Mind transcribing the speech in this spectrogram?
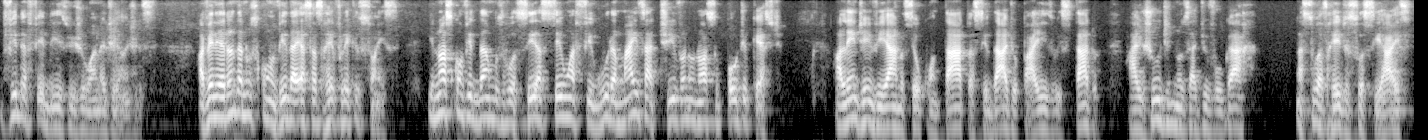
Vida Feliz de Joana de Anjos. A veneranda nos convida a essas reflexões e nós convidamos você a ser uma figura mais ativa no nosso podcast. Além de enviar no seu contato a cidade, o país, o estado, ajude-nos a divulgar nas suas redes sociais,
